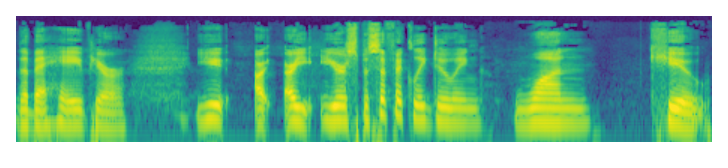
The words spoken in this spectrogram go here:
the behavior, you are, are you're specifically doing one cue.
